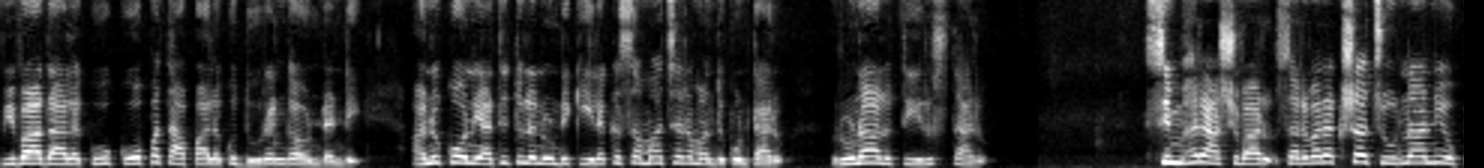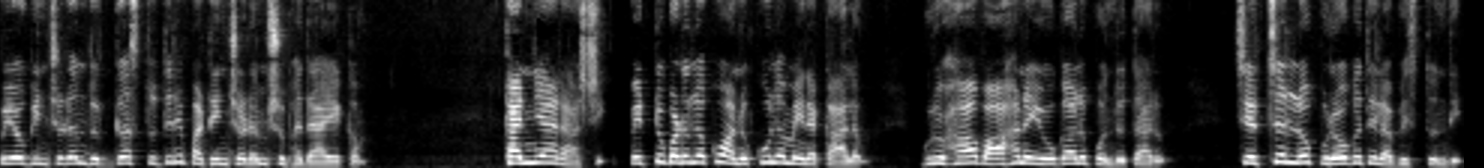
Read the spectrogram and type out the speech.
వివాదాలకు కోపతాపాలకు దూరంగా ఉండండి. అనుకోని అతిథుల నుండి కీలక సమాచారం అందుకుంటారు. రుణాలు తీరుస్తారు. సింహరాశివారు సర్వరక్ష చూర్ణాన్ని ఉపయోగించడం దుర్గాస్థుతిని పఠించడం శుభదాయకం. కన్యా రాశి పెట్టుబడులకు అనుకూలమైన కాలం. గృహ వాహన యోగాలు పొందుతారు. చర్చల్లో పురోగతి లభిస్తుంది.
